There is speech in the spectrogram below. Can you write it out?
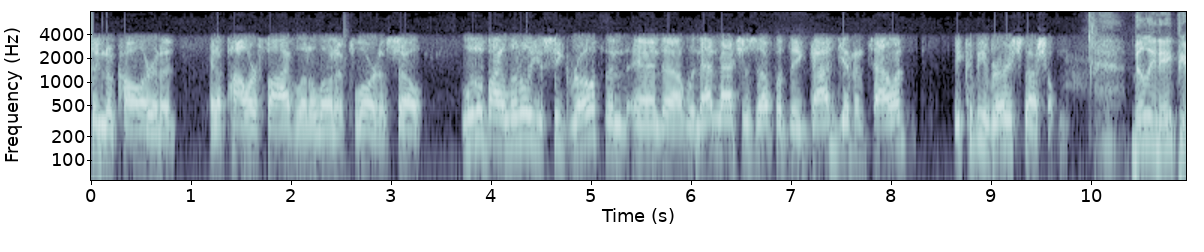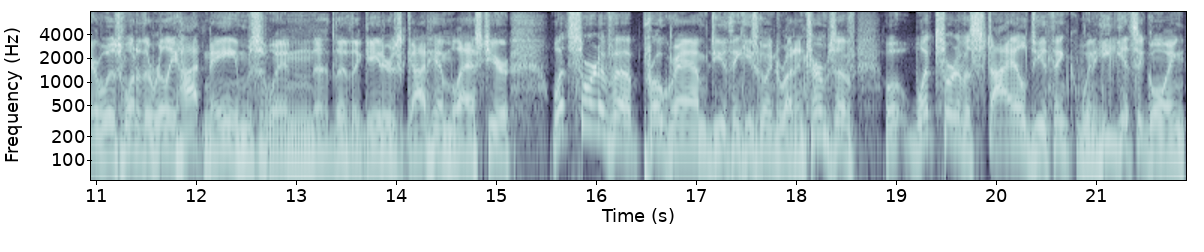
signal caller in a in a Power Five, let alone at Florida. So little by little, you see growth, and and uh, when that matches up with the God given talent, he could be very special. Billy Napier was one of the really hot names when the, the Gators got him last year. What sort of a program do you think he's going to run in terms of what sort of a style do you think when he gets it going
